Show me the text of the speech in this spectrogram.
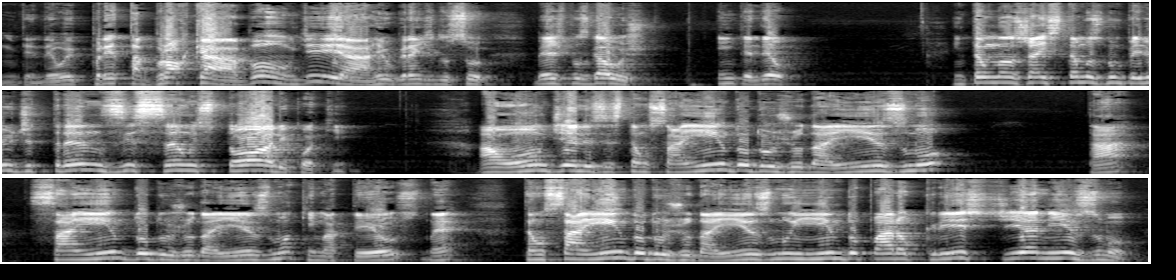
Entendeu? E Preta Broca, bom dia, Rio Grande do Sul. Beijo pros gaúchos. Entendeu? Então nós já estamos num período de transição histórico aqui aonde eles estão saindo do judaísmo, tá? Saindo do judaísmo, aqui em Mateus, né? Estão saindo do judaísmo e indo para o cristianismo.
